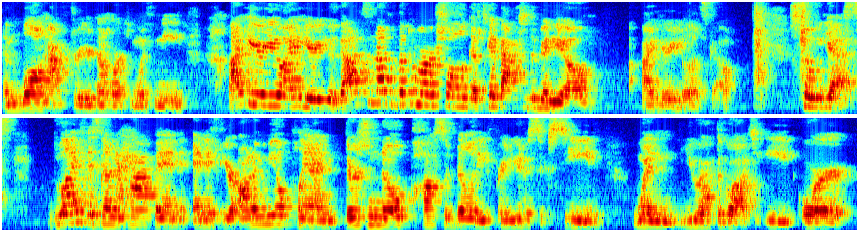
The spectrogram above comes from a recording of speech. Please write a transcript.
and long after you're done working with me. I hear you, I hear you. That's enough of the commercial. Let's get back to the video. I hear you, let's go. So yes, life is gonna happen and if you're on a meal plan, there's no possibility for you to succeed when you have to go out to eat or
